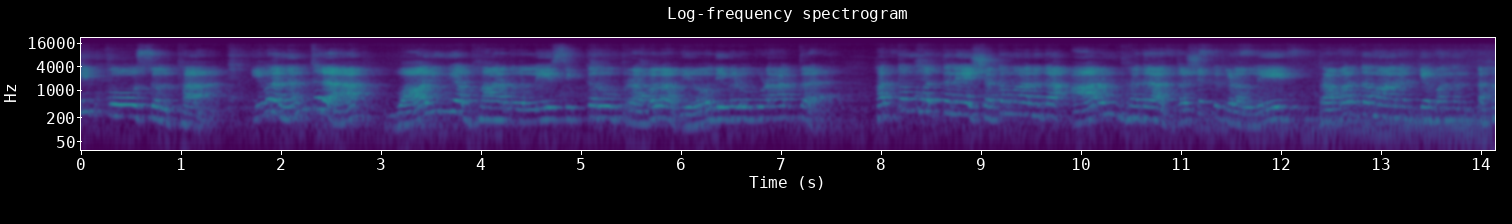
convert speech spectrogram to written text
ಟಿಪ್ಪು ಸುಲ್ತಾನ್. ಇವರ ನಂತರ ವಾಯುವ್ಯ ಭಾರತದಲ್ಲಿ ಸಿಕ್ಕರು ಪ್ರಬಲ ವಿರೋಧಿಗಳು ಕೂಡ ಆಗ್ತಾರೆ. ಹತ್ತೊಂಬತ್ತನೇ ಶತಮಾನದ ಆರಂಭದ ದಶಕಗಳಲ್ಲಿ ಪ್ರವರ್ಧಮಾನಕ್ಕೆ ಬಂದಂತಹ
